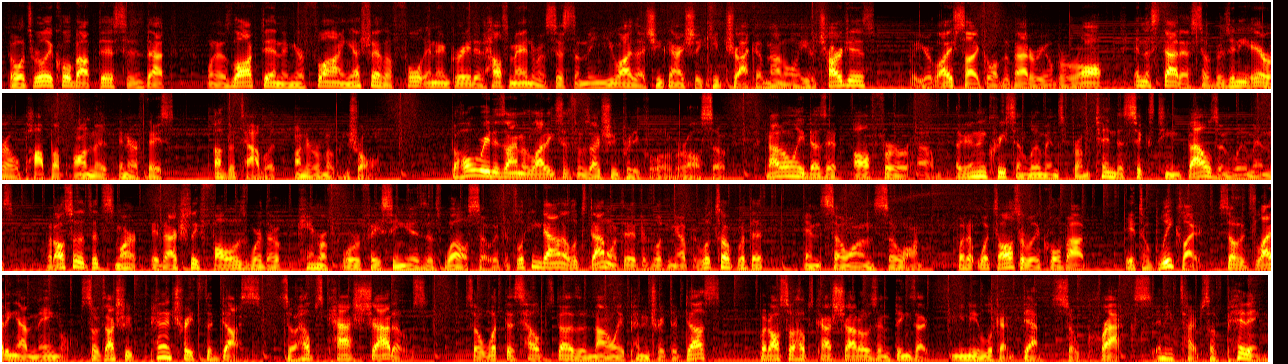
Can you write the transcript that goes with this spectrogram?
But what's really cool about this is that when it's locked in and you're flying, you actually have a full integrated health management system in UI that you can actually keep track of not only your charges, but your life cycle of the battery overall and the status. So if there's any error, it'll pop up on the interface of the tablet on under remote control. The whole redesign of the lighting system is actually pretty cool overall. So not only does it offer um, an increase in lumens from 10 to 16,000 lumens, but also it's smart. It actually follows where the camera forward facing is as well. So if it's looking down, it looks down with it. If it's looking up, it looks up with it, and so on and so on. But what's also really cool about it's oblique lighting. So it's lighting at an angle. So it actually penetrates the dust. So it helps cast shadows. So what this helps does is not only penetrate the dust, but also helps cast shadows and things that you need to look at depth. So cracks, any types of pitting.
